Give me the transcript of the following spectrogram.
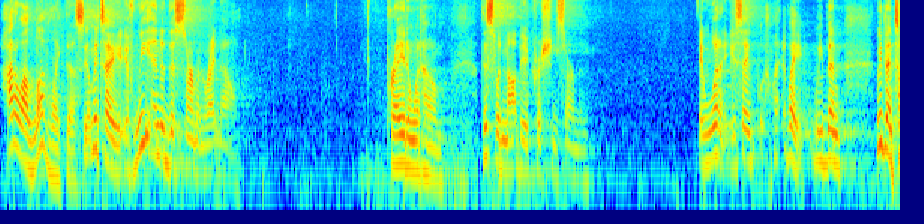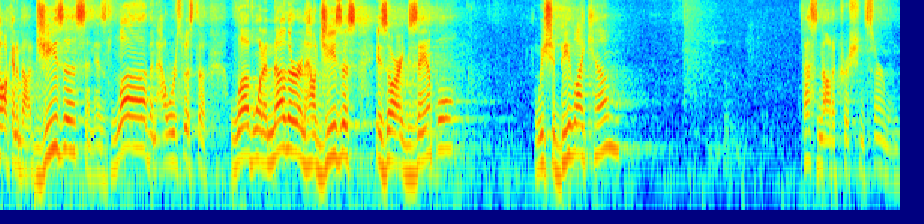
how do I love like this? Let me tell you, if we ended this sermon right now, prayed and went home, this would not be a Christian sermon. It wouldn't. You say, wait, we've been, we've been talking about Jesus and his love and how we're supposed to love one another and how Jesus is our example. We should be like him. That's not a Christian sermon.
